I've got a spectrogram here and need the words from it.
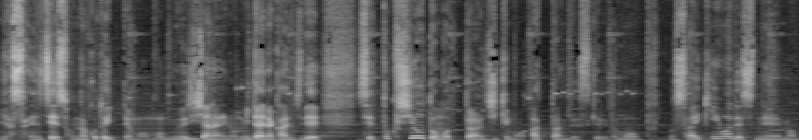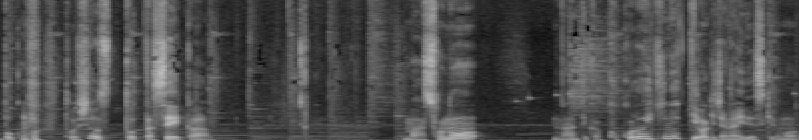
いや先生そんなこと言ってももう無理じゃないの？みたいな感じで説得しようと思った時期もあったんですけれども最近はですね、まあ、僕も 年を取ったせいかまあその何て言うか心意気にっていうわけじゃないですけども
